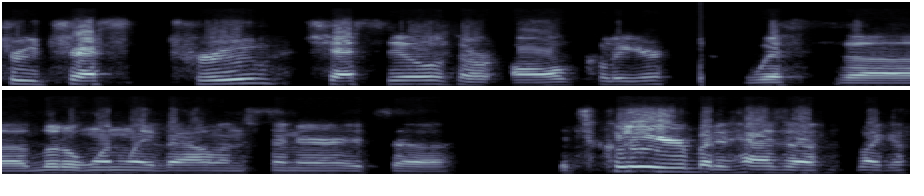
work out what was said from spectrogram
true chest true chest seals are all clear with the little one-way valve in the center. It's a uh, it's clear, but it has a like a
